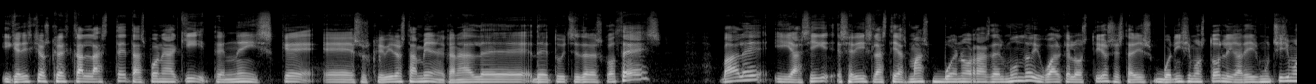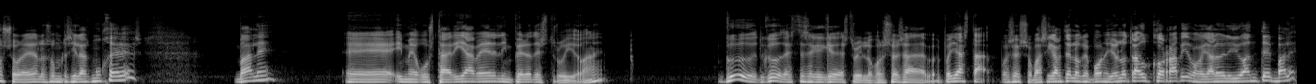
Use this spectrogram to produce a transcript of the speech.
y queréis que os crezcan las tetas, pone aquí, tenéis que eh, suscribiros también al canal de, de Twitch del escocés. ¿Vale? Y así seréis las tías más buenorras del mundo, igual que los tíos, estaréis buenísimos todos, ligaréis muchísimo sobre los hombres y las mujeres, ¿vale? Eh, y me gustaría ver el imperio destruido, ¿vale? Good, good, este es el que quiere destruirlo, por eso pues ya está, pues eso, básicamente lo que pone, yo lo traduzco rápido porque ya lo he leído antes, ¿vale?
